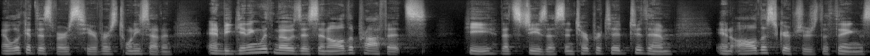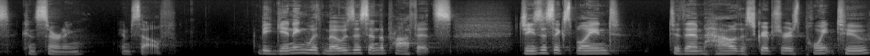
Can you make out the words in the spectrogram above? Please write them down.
And look at this verse here, verse 27. And beginning with Moses and all the prophets, he, that's Jesus, interpreted to them in all the scriptures the things concerning himself. Beginning with Moses and the prophets, Jesus explained to them how the scriptures point to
